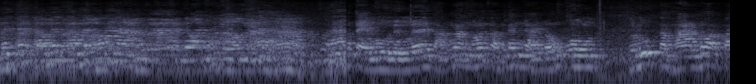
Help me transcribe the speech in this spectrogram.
ไม่ทำไม่ทำไม่ทำไม่ทำตั้งแต่หมู่หนึ่งเลยสามงานน้อยสามกันใหญ่หนองคงทะลุสะพานรอดไป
